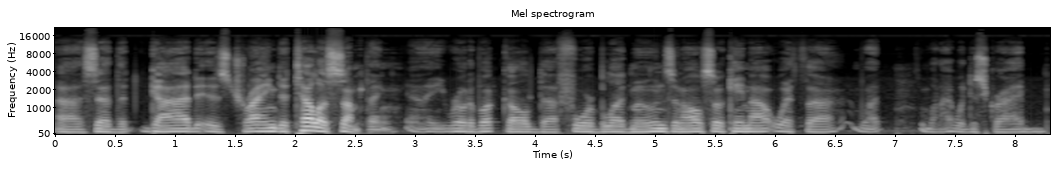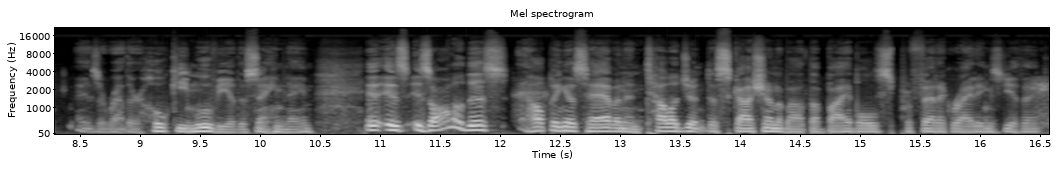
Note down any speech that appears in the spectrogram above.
uh, said that God is trying to tell us something. Uh, he wrote a book called uh, Four Blood Moons and also came out with uh, what what I would describe as a rather hokey movie of the same name. Is is all of this helping us have an intelligent discussion about the Bible's prophetic writings? Do you think?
